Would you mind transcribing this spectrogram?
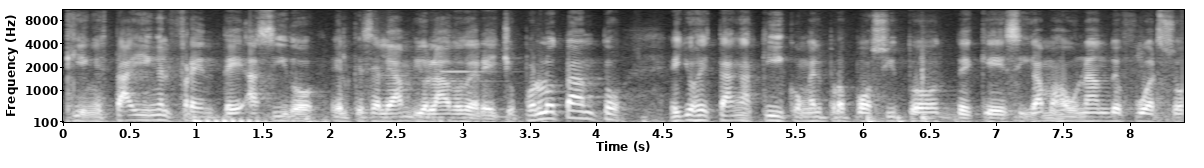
quien está ahí en el frente ha sido el que se le han violado derechos. Por lo tanto, ellos están aquí con el propósito de que sigamos aunando esfuerzos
